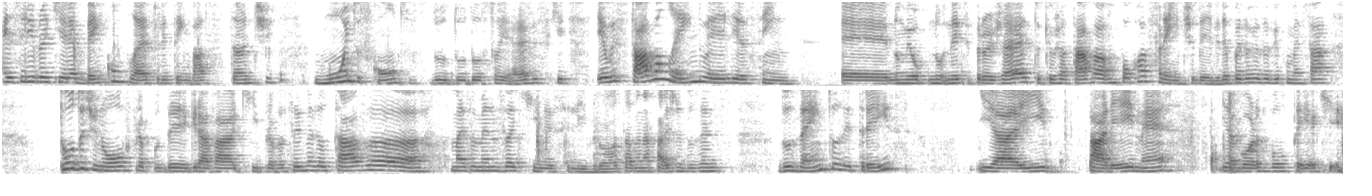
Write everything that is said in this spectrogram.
Esse livro aqui ele é bem completo, ele tem bastante, muitos contos do, do Dostoiévski. Eu estava lendo ele, assim, é, no meu, no, nesse projeto que eu já estava um pouco à frente dele. Depois eu resolvi começar tudo de novo para poder gravar aqui para vocês, mas eu tava mais ou menos aqui nesse livro. Eu tava na página 200, 203 e aí parei, né? E agora voltei aqui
